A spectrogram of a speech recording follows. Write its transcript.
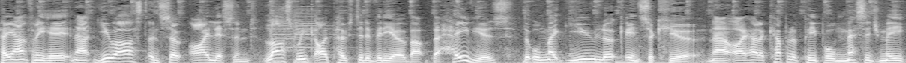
Hey, Anthony here. Now, you asked and so I listened. Last week I posted a video about behaviors that will make you look insecure. Now, I had a couple of people message me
